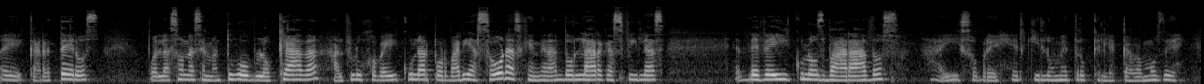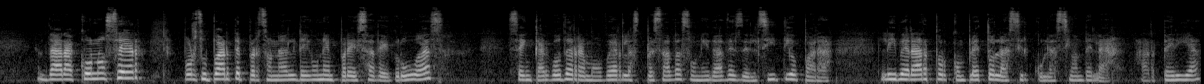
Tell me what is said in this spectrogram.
eh, carreteros, pues la zona se mantuvo bloqueada al flujo vehicular por varias horas, generando largas filas de vehículos varados ahí sobre el kilómetro que le acabamos de dar a conocer. Por su parte, personal de una empresa de grúas se encargó de remover las pesadas unidades del sitio para liberar por completo la circulación de la arteria,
